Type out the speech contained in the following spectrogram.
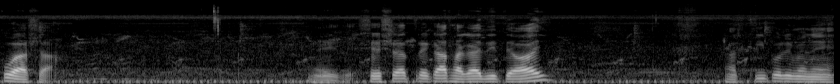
কুয়াশা। এই যে, শেষ রাত্রে কাঁথা গায়ে দিতে হয়। আর কি পরিমাণে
